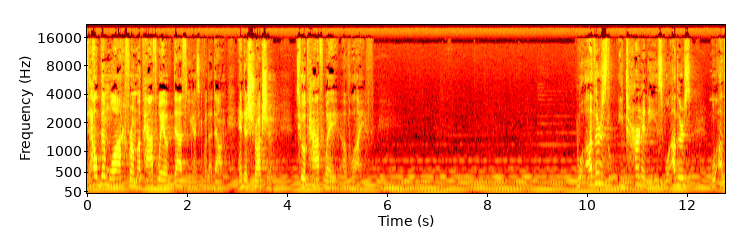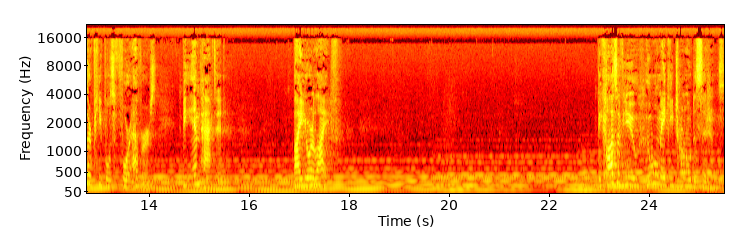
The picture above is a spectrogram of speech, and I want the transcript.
To help them walk from a pathway of death, you guys can put that down, and destruction, to a pathway of life. will others' eternities, will others, will other people's forevers be impacted by your life? Because of you, who will make eternal decisions?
